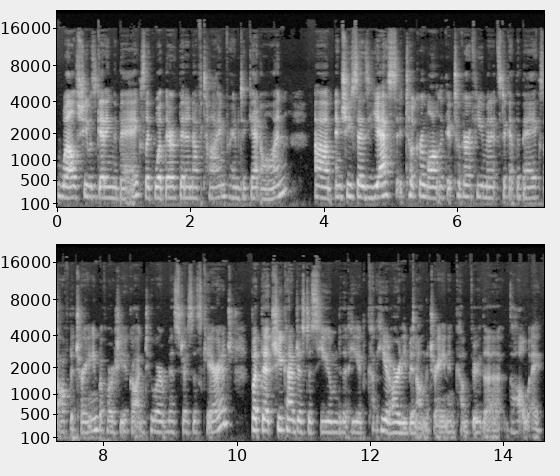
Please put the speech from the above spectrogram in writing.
while she was getting the bags? Like, would there have been enough time for him to get on? Um, and she says, yes, it took her long. Like, it took her a few minutes to get the bags off the train before she had gotten to her mistress's carriage. But that she kind of just assumed that he had he had already been on the train and come through the the hallway,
